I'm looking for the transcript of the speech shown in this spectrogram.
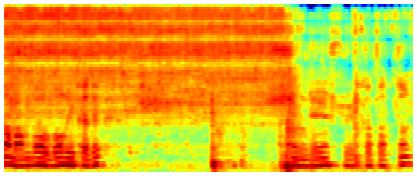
Tamam bol bol yıkadık. Şimdi suyu kapattım.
